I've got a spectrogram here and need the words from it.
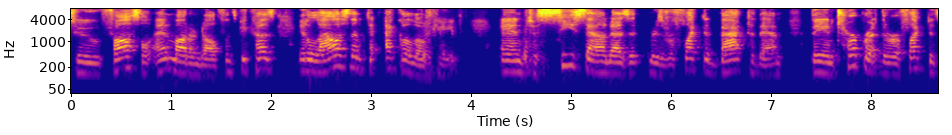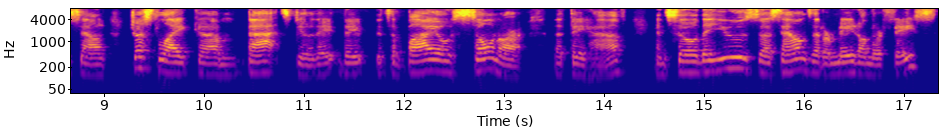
to fossil and modern dolphins because it allows them to echolocate and to see sound as it is reflected back to them. They interpret the reflected sound just like um, bats do. They, they, it's a biosonar that they have. And so they use uh, sounds that are made on their face,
